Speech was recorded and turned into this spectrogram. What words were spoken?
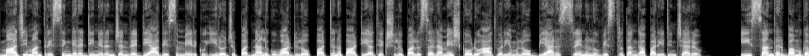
మాజీ మంత్రి సింగరెడ్డి నిరంజన్ రెడ్డి ఆదేశం మేరకు ఈరోజు పద్నాలుగు వార్డులో పట్టణ పార్టీ అధ్యక్షులు పలుస రమేష్ గౌడు ఆధ్వర్యములో బీఆర్ఎస్ శ్రేణులు విస్తృతంగా పర్యటించారు. ఈ సందర్భముగా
